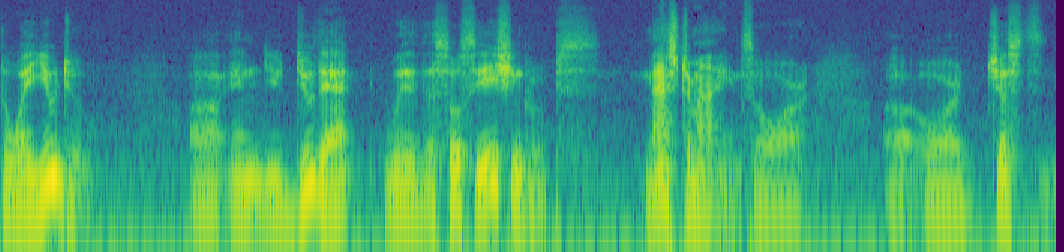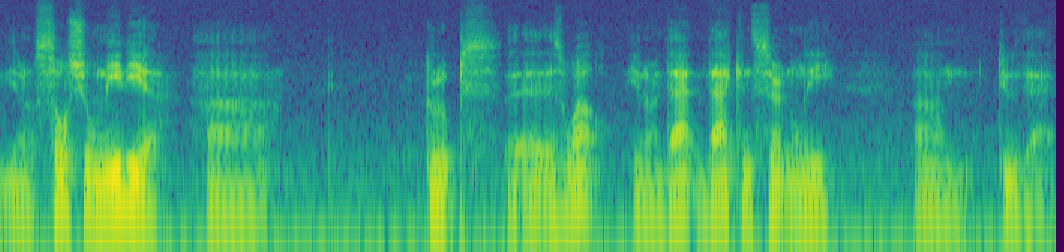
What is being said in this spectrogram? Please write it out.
the way you do. Uh, and you do that with association groups, masterminds, or or just you know social media uh, groups uh, as well. You know that that can certainly um, do that.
